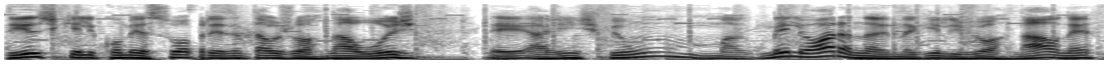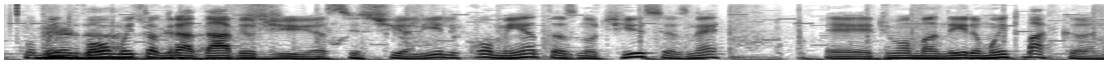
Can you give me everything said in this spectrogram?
Desde que ele começou a apresentar o jornal hoje, eh, a gente viu uma melhora na, naquele jornal, né? Ficou muito Verdade, bom, muito verdade. agradável de assistir ali. Ele comenta as notícias, né? Eh, de uma maneira muito bacana.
